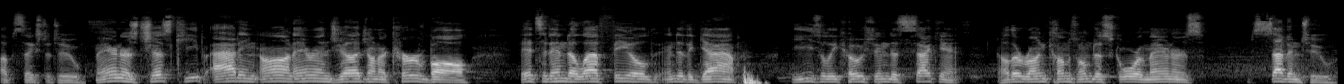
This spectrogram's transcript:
up 6 to two. Mariners just keep adding on. Aaron Judge on a curveball. Hits it into left field, into the gap. Easily coached into second. Another run comes home to score. Mariners 7-2.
